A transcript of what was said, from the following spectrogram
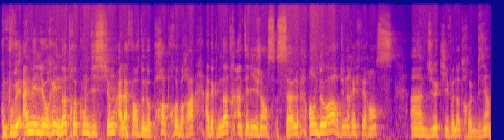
qu'on pouvait améliorer notre condition à la force de nos propres bras, avec notre intelligence seule, en dehors d'une référence à un Dieu qui veut notre bien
